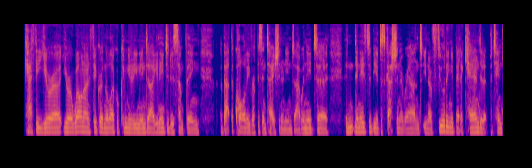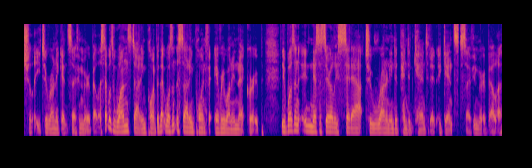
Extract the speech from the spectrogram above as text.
Cathy, you're a you're a well known figure in the local community in Indi. You need to do something about the quality of representation in Indi. We need to there needs to be a discussion around you know fielding a better candidate potentially to run against Sophie Mirabella. So that was one starting point, but that wasn't the starting point for everyone in that group. It wasn't necessarily set out to run an independent candidate against Sophie Mirabella.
